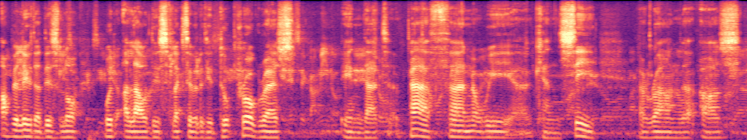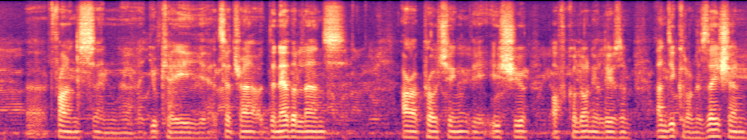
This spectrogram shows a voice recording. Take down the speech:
I believe that this law would allow this flexibility to progress in that path, and we uh, can see around us, uh, France and uh, UK, etc., the Netherlands are approaching the issue of colonialism and decolonization.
